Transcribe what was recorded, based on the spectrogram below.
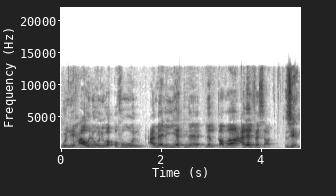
واللي يحاولون يوقفون عمليتنا للقضاء على الفساد زين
